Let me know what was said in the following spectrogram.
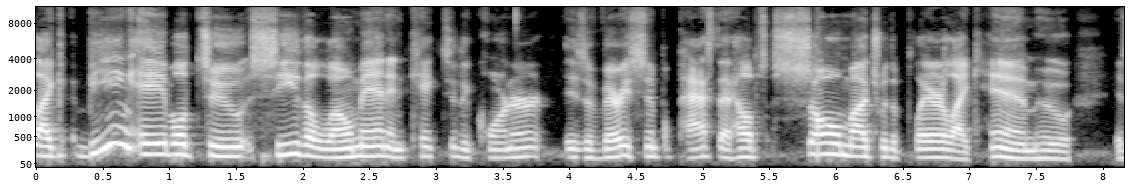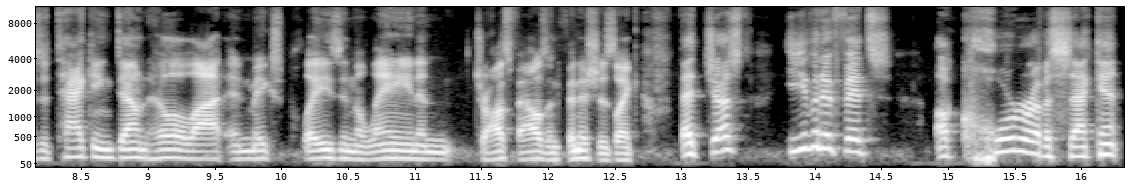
like being able to see the low man and kick to the corner is a very simple pass that helps so much with a player like him who is attacking downhill a lot and makes plays in the lane and draws fouls and finishes like that just even if it's a quarter of a second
